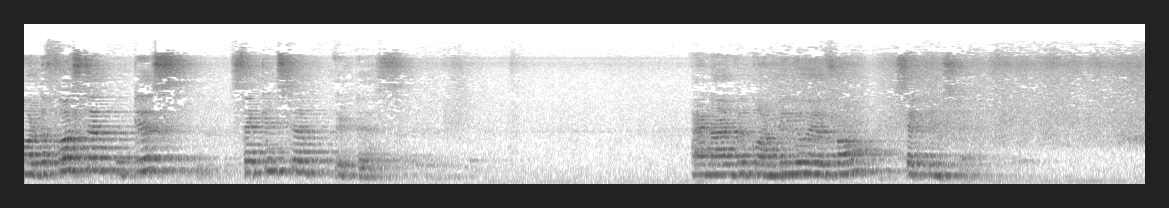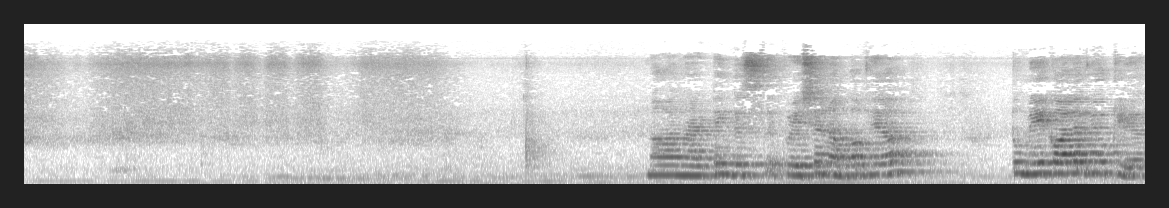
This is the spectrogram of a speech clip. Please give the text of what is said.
For the first step it is, second step it is. And I will continue here from second step. Now I am writing this equation above here to make all of you clear.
